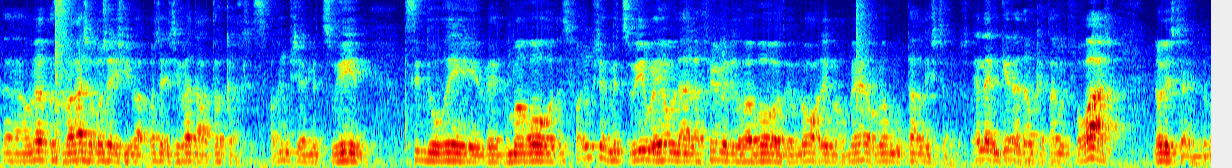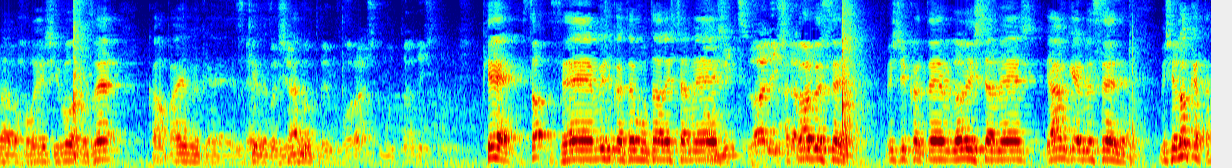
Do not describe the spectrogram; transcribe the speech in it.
אתה אומר את הסברה של ראש הישיבה, ראש הישיבה דעתו כך, שספרים שהם מצויים, סידורים וגמרות, ספרים שהם מצויים היום לאלפים ולרבבות, והם לא עולים הרבה, אומר מותר להשתמש. אלא אם כן אדם כתב מפורש, לא להשתמש, מדבר על בחורי ישיבות או זה, כמה פעמים הזכיר את זה, שאלנו אותו. במפורש מותר להשתמש. כן, טוב, זה מי שכותב מותר להשתמש. הכל בסדר. מי שכותב לא להשתמש, גם כן בסדר. מי שלא כתב,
